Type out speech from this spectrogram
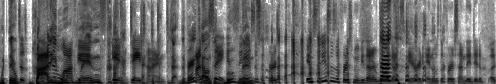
With their Just body movements in daytime. The very I will talented say, Insidious is the first. Insidious is the first movie that I really That's- got scared, and it was the first time they did a, a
